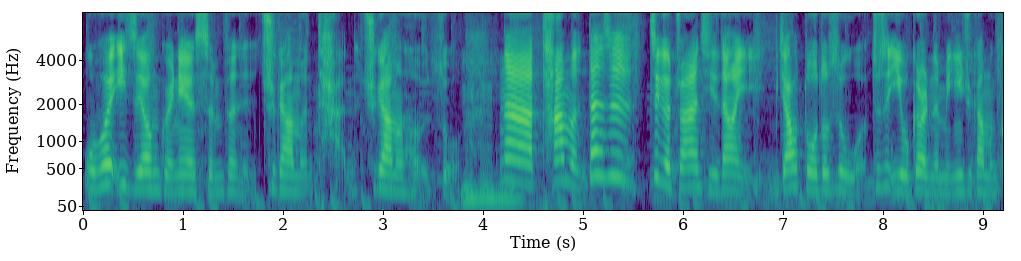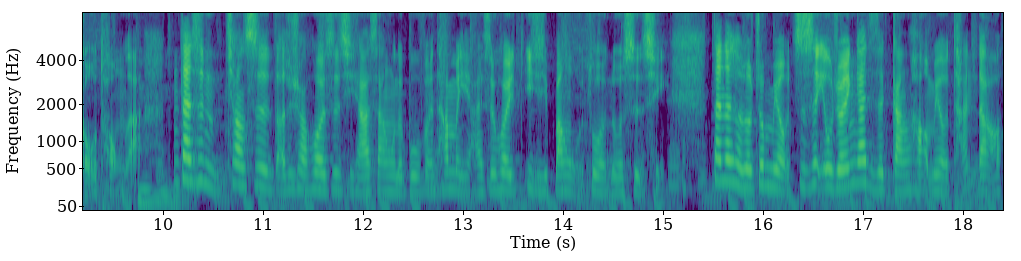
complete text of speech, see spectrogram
我会一直用 Grenade 的身份去跟他们谈，去跟他们合作。那他们，但是这个专案其实当然也比较多，都是我就是以我个人的名义去跟他们沟通啦。但是像是导剧团或者是其他商务的部分，他们也还是会一起帮我做很多事情。但那时候就没有，只是我觉得应该只是刚好没有谈到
